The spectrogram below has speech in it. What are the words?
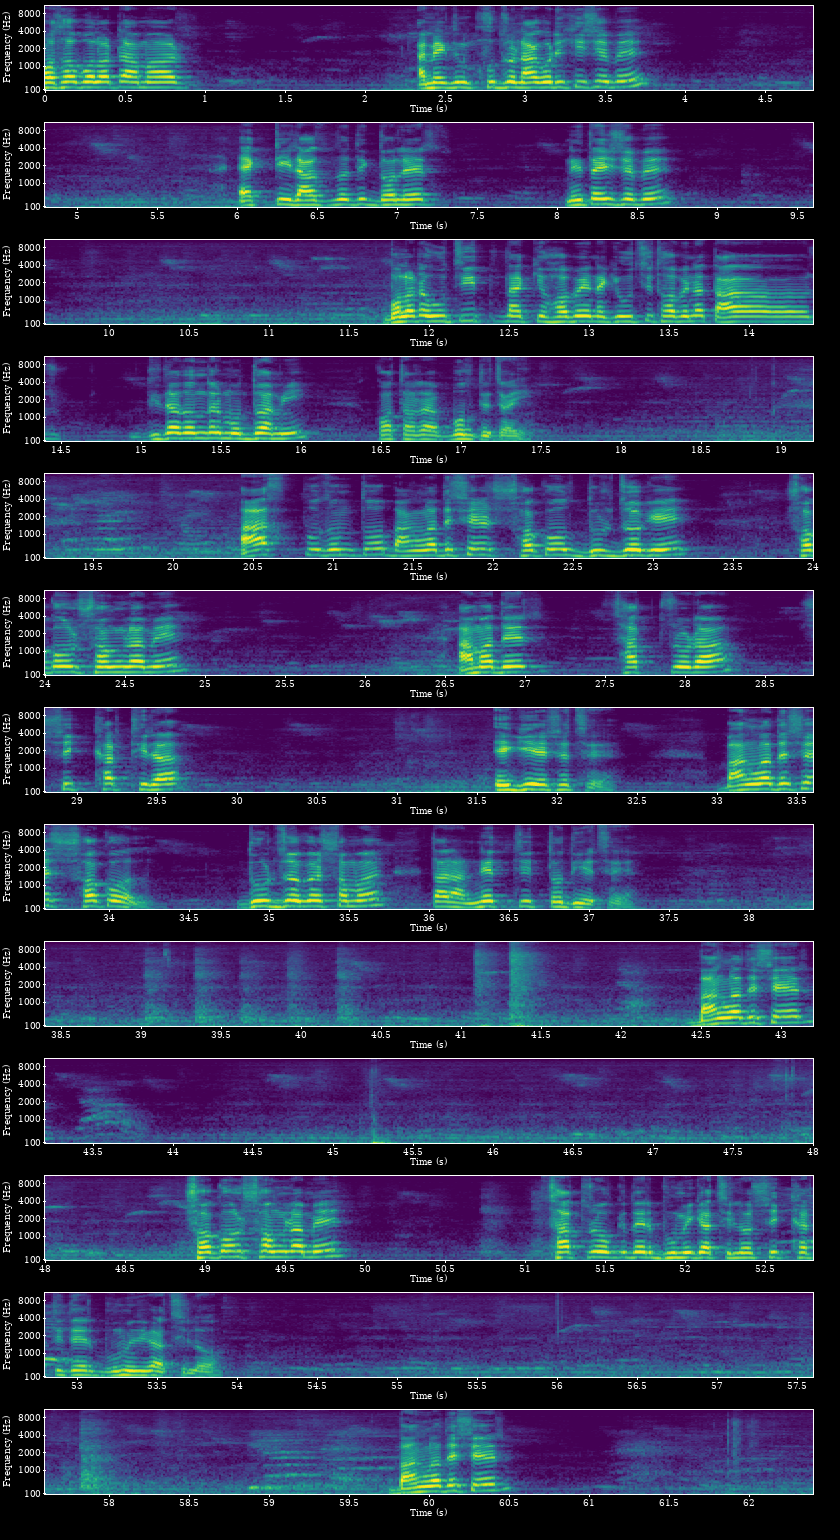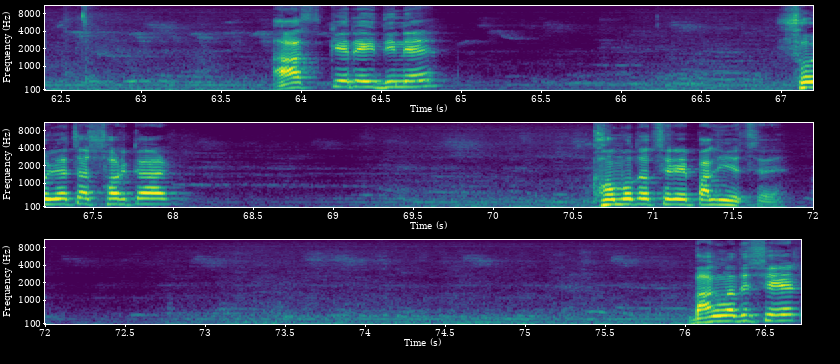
কথা বলাটা আমার, আমি একজন ক্ষুদ্র নাগরিক হিসেবে, একটি রাজনৈতিক দলের নেতা হিসেবে বলাটা উচিত নাকি হবে, নাকি উচিত হবে না, তার দ্বিধাদ্বন্দ্বের মধ্যে আমি কথাটা বলতে চাই। আজ পর্যন্ত বাংলাদেশের সকল দুর্যোগে, সকল সংগ্রামে আমাদের ছাত্ররা, শিক্ষার্থীরা এগিয়ে এসেছে। বাংলাদেশের সকল দুর্যোগের সময় তারা নেতৃত্ব দিয়েছে। বাংলাদেশের সকল সংগ্রামে ছাত্রদের ভূমিকা ছিল, শিক্ষার্থীদের ভূমিকা ছিল। বাংলাদেশের আজকের এই দিনে স্বৈরাচার সরকার ক্ষমতা ছেড়ে পালিয়েছে। বাংলাদেশের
